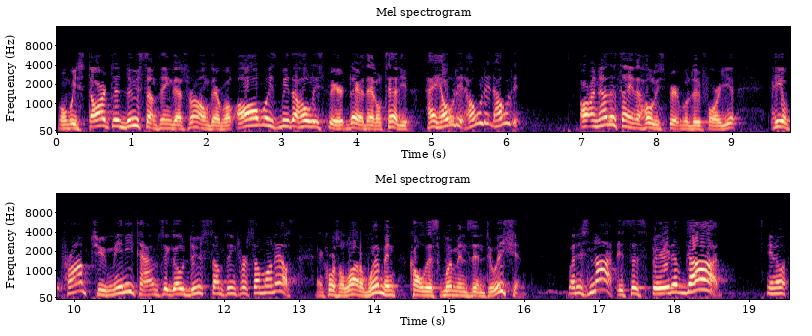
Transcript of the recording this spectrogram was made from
when we start to do something that's wrong, there will always be the Holy Spirit there that'll tell you, hey, hold it, hold it, hold it. Or another thing the Holy Spirit will do for you, He'll prompt you many times to go do something for someone else. And of course, a lot of women call this women's intuition. But it's not. It's the Spirit of God. You know,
